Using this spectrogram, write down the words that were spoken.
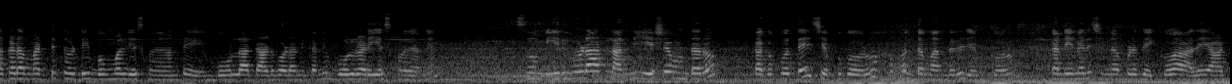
అక్కడ మట్టితోటి బొమ్మలు చేసుకునేదాన్ని. అంటే బోల్ ఆట ఆడుకోవడానికి కానీ బోల్ రెడీ చేసుకునేదాన్ని. సో మీరు కూడా అట్లా అన్నీ చేసే ఉంటారు. కాకపోతే చెప్పుకోరు. కొంతమంది అయితే చెప్పుకోరు. కానీ నేనైతే చిన్నప్పుడు ఎక్కువ అదే ఆట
